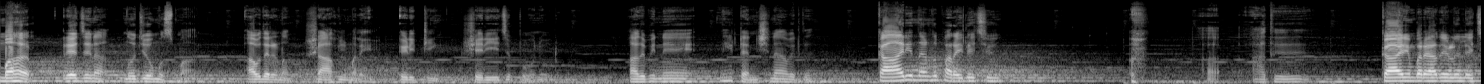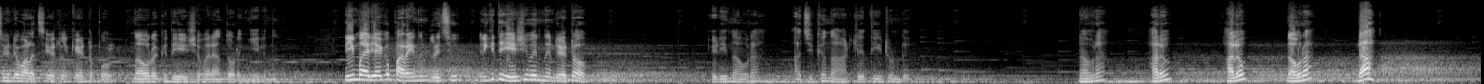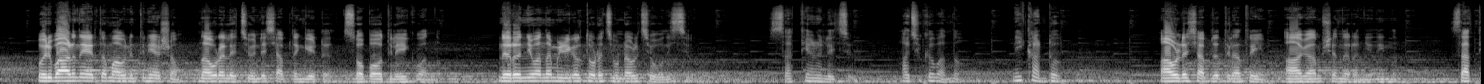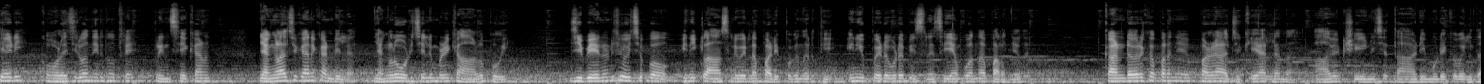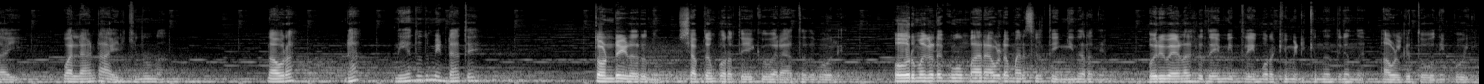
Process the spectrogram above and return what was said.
മഹർ രചന നുജൂം ഉസ്മാൻ. അവതരണം ഷാഹുൽ മലയിൽ എഡിറ്റിംഗ് ഷെരീജ് പൂനൂർ. അത് പിന്നെ നീ ടെൻഷനാവരുത് കാര്യം എന്താണെന്ന് പറയില്ല ലച്ചു അത് കാര്യം പറയാതെയുള്ള ലച്ചുവിന്റെ വളച്ചുകെട്ടൽ കേട്ടപ്പോൾ നൗറയ്ക്ക് ദേഷ്യം വരാൻ തുടങ്ങിയിരുന്നു. നീ മര്യാദ പറയുന്നുണ്ട് ലച്ചു. എനിക്ക് ദേഷ്യം വരുന്നുണ്ട് കേട്ടോ. എടി നൗറ അജുക്ക നാട്ടിലെത്തിയിട്ടുണ്ട്. നൗറ ഹലോ? ഹലോ? നൗറ? ഡാ ഒരുപാട് നേരത്തെ മൗനത്തിന് ശേഷം നൗറ ലച്ചുവിന്റെ ശബ്ദം കേട്ട് സ്വഭാവത്തിലേക്ക് വന്നു. നിറഞ്ഞു വന്ന മിഴികൾ തുടച്ചുകൊണ്ട് അവൾ ചോദിച്ചു സത്യാണ് ലച്ചു അജുക്ക വന്നോ? നീ കണ്ടോ? അവളുടെ ശബ്ദത്തിൽ അത്രയും ആകാംക്ഷ നിറഞ്ഞു നിന്നു. സത്യാടി കോളേജിൽ വന്നിരുന്നു അത്രേ പ്രിൻസേക്കാണ്. ഞങ്ങൾ അജുക്കാനെ കണ്ടില്ല. ഞങ്ങൾ ഓടിച്ചെല്ലുമ്പോഴേക്ക് ആൾ പോയി. ജിബേനോട് ചോദിച്ചപ്പോൾ ഇനി ക്ലാസ്സിൽ വരുന്ന പഠിപ്പൊക്കെ നിർത്തി ഇനി ഇപ്പോഴും കൂടെ ബിസിനസ് ചെയ്യാൻ പോകുന്ന പറഞ്ഞത്. കണ്ടവരൊക്കെ പറഞ്ഞ് പഴയ അജുക്കിയല്ലെന്ന ആകെ ക്ഷീണിച്ച് താടി മുടിയൊക്കെ വലുതായി വല്ലാണ്ടായിരിക്കുന്നു നൗറ ഡാ നീ എന്തൊന്നും മിണ്ടാത്തേ? തൊണ്ട ഇളറുന്നു ശബ്ദം പുറത്തേക്ക് വരാത്തതുപോലെ. ഓർമ്മകളുടെ കൂമ്പാര അവളുടെ മനസ്സിൽ തിങ്ങി നിറഞ്ഞു ഒരു വേള ഹൃദയം ഇത്രയും ഉറക്കി മിടിക്കുന്നതിനെന്ന് അവൾക്ക് തോന്നിപ്പോയി.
